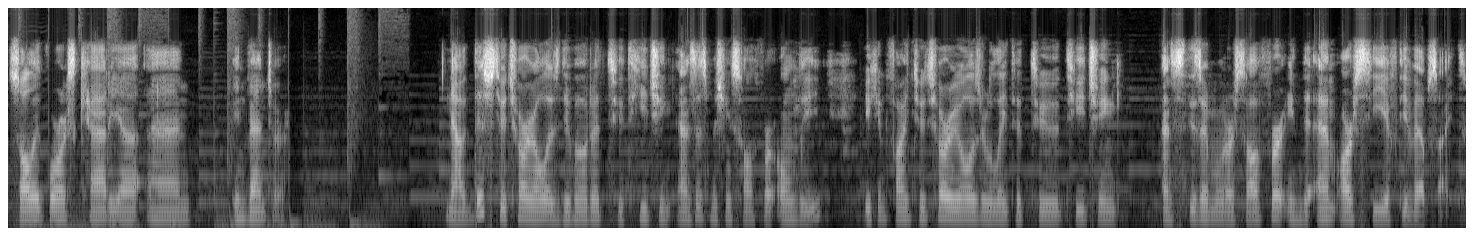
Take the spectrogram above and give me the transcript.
SolidWorks, CATIA, and Inventor. Now this tutorial is devoted to teaching ANSYS Meshing software only. You can find tutorials related to teaching and Design Modeler software in the MRCFD website.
